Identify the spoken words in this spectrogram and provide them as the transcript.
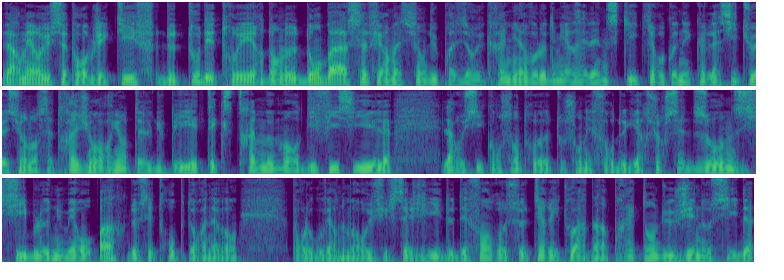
L'armée russe a pour objectif de tout détruire dans le Donbass, affirmation du président ukrainien Volodymyr Zelensky qui reconnaît que la situation dans cette région orientale du pays est extrêmement difficile. La Russie concentre tout son effort de guerre sur cette zone, cible numéro un de ses troupes dorénavant. Pour le gouvernement russe, il s'agit de défendre ce territoire d'un prétendu génocide.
